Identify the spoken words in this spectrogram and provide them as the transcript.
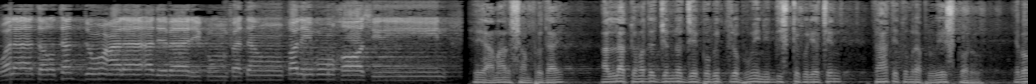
ولا ترتدوا على أدباركم فتنقلبوا خاسرين হে আমার সম্প্রদায় আল্লাহ তোমাদের জন্য যে পবিত্র ভূমি নির্দিষ্ট করিয়াছেন তাহাতে তোমরা প্রবেশ করো এবং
